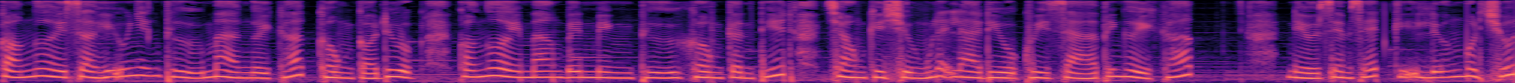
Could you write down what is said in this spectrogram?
Có người sở hữu những thứ mà người khác không có được, có người mang bên mình thứ không cần thiết, trong khi chúng lại là điều quý giá với người khác. Nếu xem xét kỹ lưỡng một chút,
